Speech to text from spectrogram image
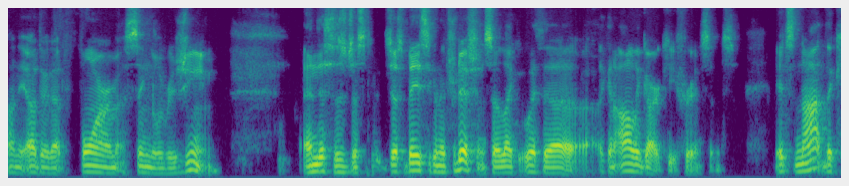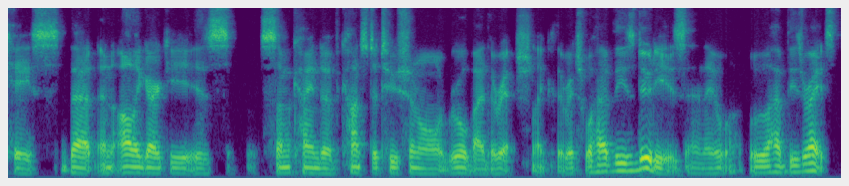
on the other that form a single regime. And this is just just basic in the tradition. So, like with a like an oligarchy, for instance, it's not the case that an oligarchy is some kind of constitutional rule by the rich. Like the rich will have these duties and they will, will have these rights.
